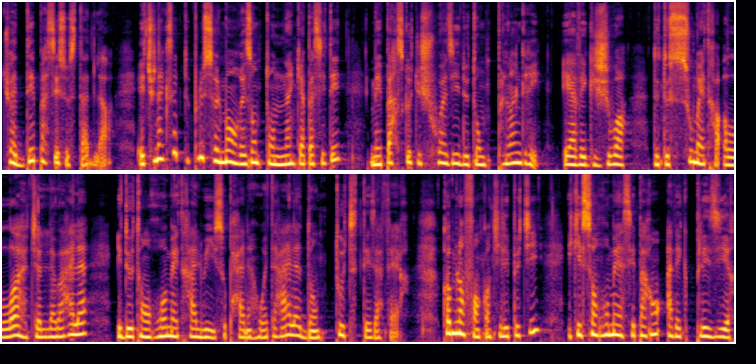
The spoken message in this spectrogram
tu as dépassé ce stade-là, et tu n'acceptes plus seulement en raison de ton incapacité, mais parce que tu choisis de ton plein gré et avec joie de te soumettre à Allah Jalla et de t'en remettre à lui subhanahu wa ta'ala dans toutes tes affaires. Comme l'enfant quand il est petit et qu'il s'en remet à ses parents avec plaisir,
